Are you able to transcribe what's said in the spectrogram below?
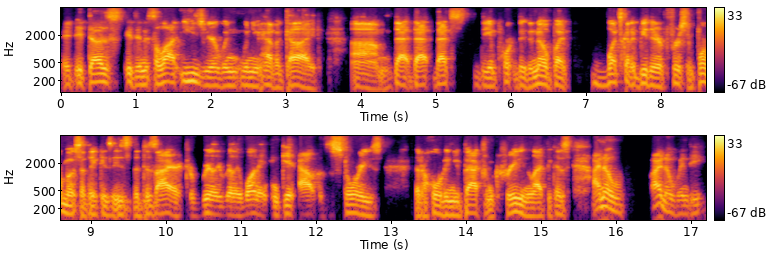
It, it does, it, and it's a lot easier when when you have a guide. Um, that that that's the important thing to know. But what's going to be there first and foremost, I think, is is the desire to really, really want it and get out of the stories that are holding you back from creating life. Because I know, I know, Wendy,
